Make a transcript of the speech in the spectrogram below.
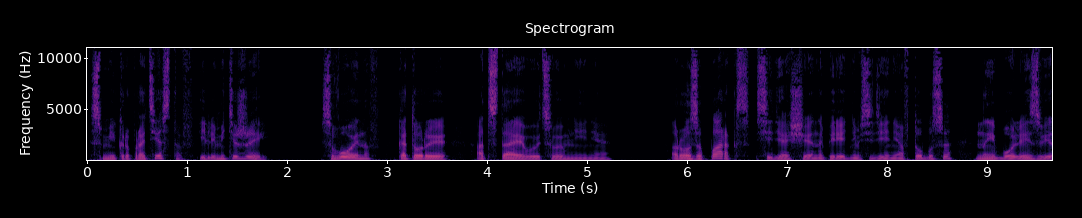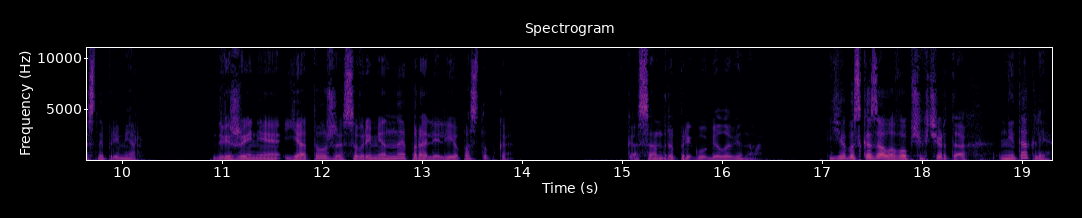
с микропротестов или мятежей, с воинов, которые отстаивают свое мнение. Роза Паркс, сидящая на переднем сиденье автобуса, наиболее известный пример. Движение «Я тоже» — современная параллель ее поступка. Кассандра пригубила вино. «Я бы сказала в общих чертах, не так ли?»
